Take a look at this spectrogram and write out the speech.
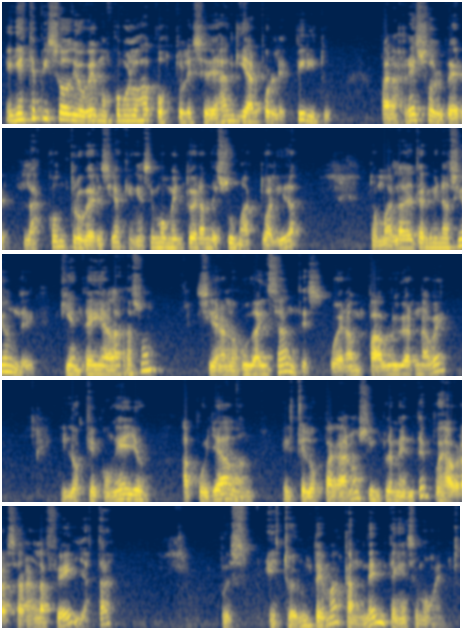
En este episodio vemos cómo los apóstoles se dejan guiar por el Espíritu para resolver las controversias que en ese momento eran de suma actualidad. Tomar la determinación de quién tenía la razón, si eran los judaizantes o eran Pablo y Bernabé, y los que con ellos apoyaban el que los paganos simplemente pues abrazaran la fe y ya está. Pues esto era un tema candente en ese momento.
